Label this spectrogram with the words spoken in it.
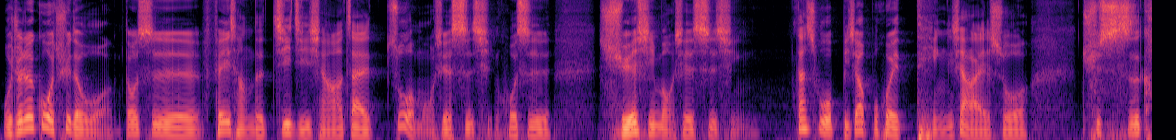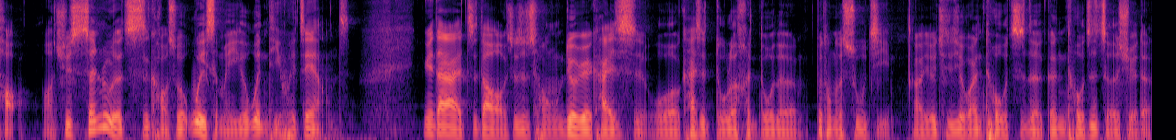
我觉得过去的我都是非常的积极，想要在做某些事情，或是学习某些事情，但是我比较不会停下来说去思考啊，去深入的思考说为什么一个问题会这样子。因为大家也知道，就是从六月开始，我开始读了很多的不同的书籍啊，尤其是有关投资的、跟投资哲学的，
